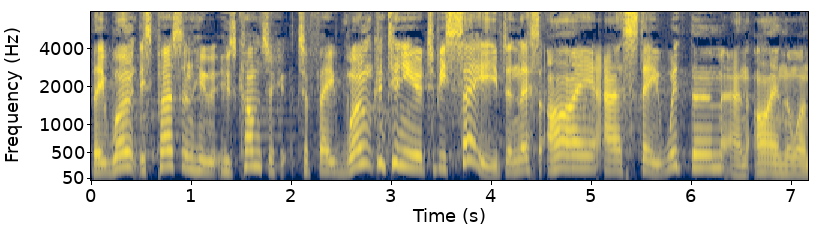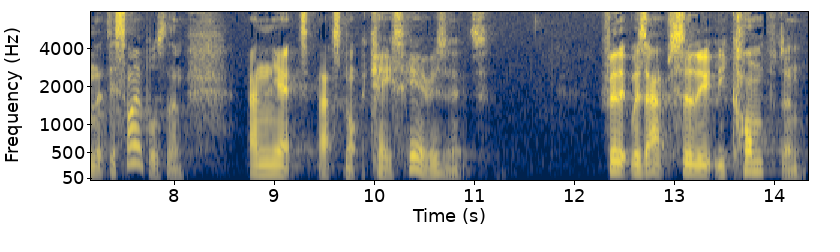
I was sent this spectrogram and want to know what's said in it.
they won't, this person who, who's come to, to faith won't continue to be saved unless I uh, stay with them and I am the one that disciples them. And yet, that's not the case here, is it? Philip was absolutely confident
